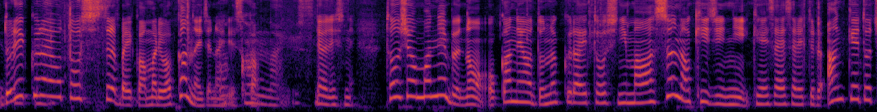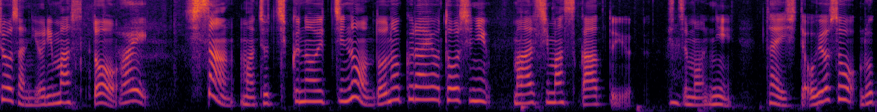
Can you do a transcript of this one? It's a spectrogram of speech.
どれくらいを投資すればいいかあんまりわかんないじゃないですか。わかんないです。ではですね東証マネ部のお金をどのくらい投資に回すの記事に掲載されているアンケート調査によりますとはい。資産、まあ、貯蓄のうちのどのくらいを投資に回しますかという質問に対しておよそ6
